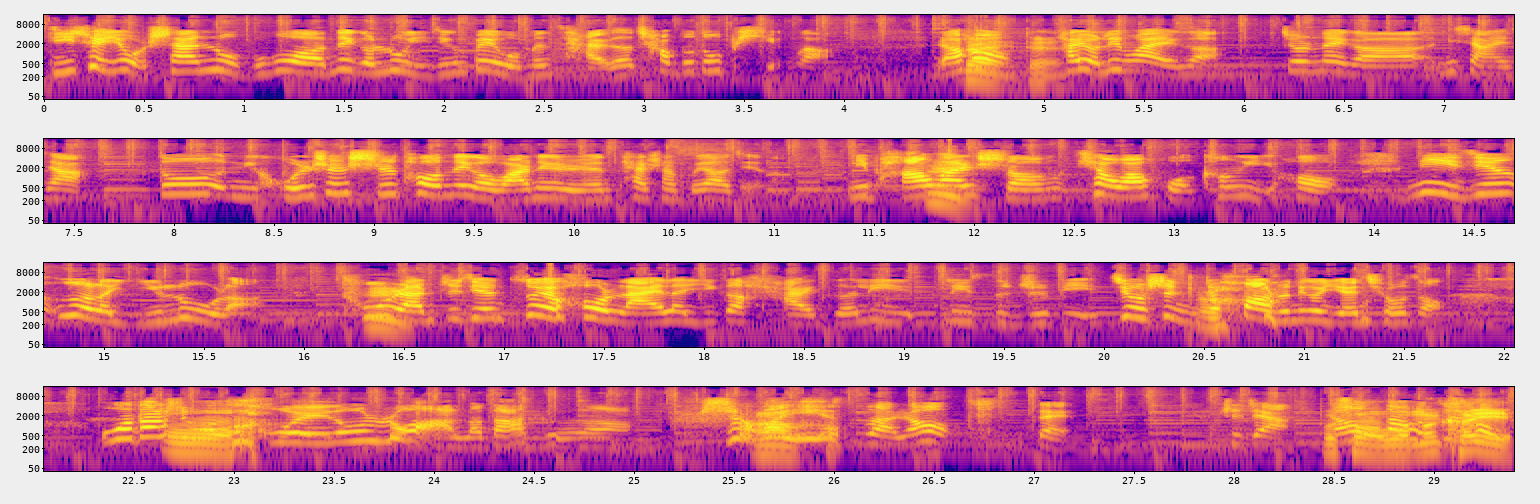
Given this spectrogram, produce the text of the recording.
的确也有山路，不过那个路已经被我们踩的差不多都平了。然后还有另外一个，就是那个，你想一下，都你浑身湿透，那个玩那个人泰山不要紧了，你爬完绳、跳完火坑以后，你已经饿了一路了，突然之间最后来了一个海格力力斯之臂，就是你就抱着那个圆球走，我当时我腿都软了，大哥，什么意思啊？然后，对，是这样，不错，我们可以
